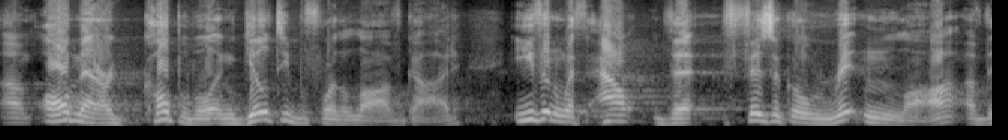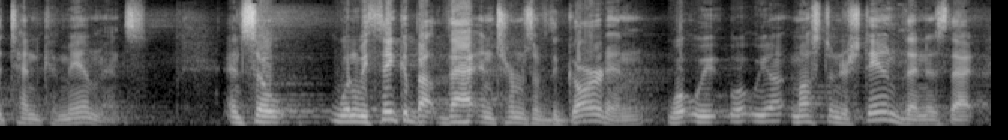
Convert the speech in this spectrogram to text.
um, all men are culpable and guilty before the law of God, even without the physical written law of the Ten Commandments. And so when we think about that in terms of the garden, what we, what we must understand then is that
